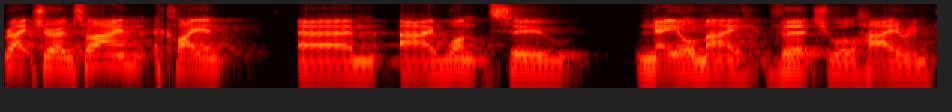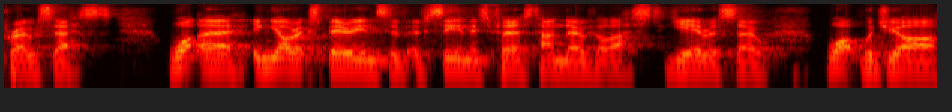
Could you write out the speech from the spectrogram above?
right, Jerome. So I'm a client. Um, I want to nail my virtual hiring process. What, uh, in your experience of, of seeing this firsthand over the last year or so, what would your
